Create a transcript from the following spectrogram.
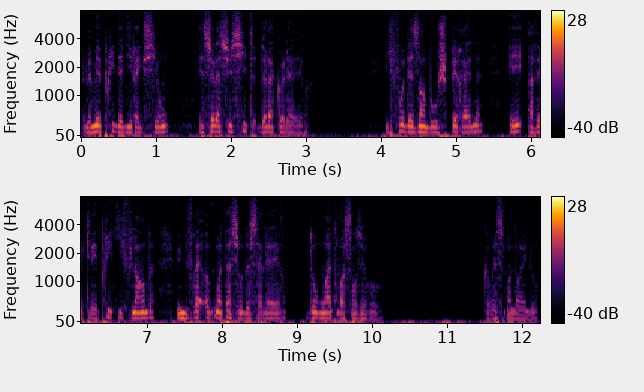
le mépris des directions et cela suscite de la colère. Il faut des embauches pérennes et, avec les prix qui flambent, une vraie augmentation de salaire d'au moins trois cents euros. Correspondant Hello.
